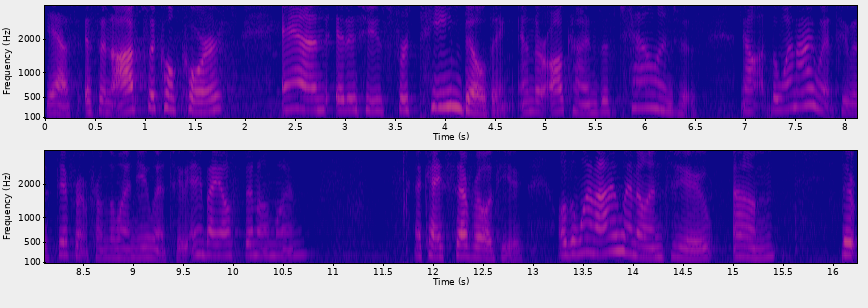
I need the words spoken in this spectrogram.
Yes, it's an obstacle course, and it is used for team building, and there are all kinds of challenges. Now, the one I went to was different from the one you went to. Anybody else been on one? Okay, several of you. Well, the one I went on to, um, there,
